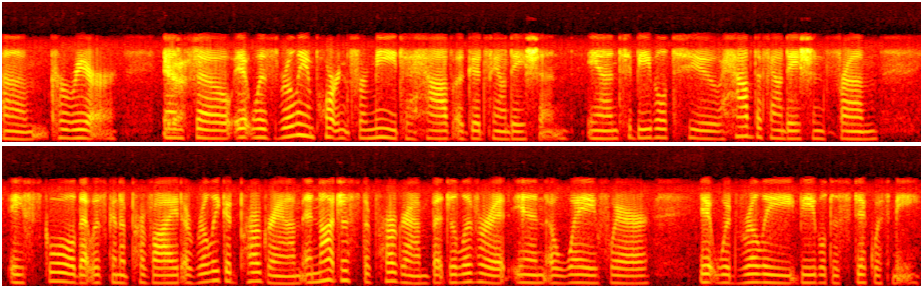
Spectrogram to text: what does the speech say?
um, career. And yes. so it was really important for me to have a good foundation and to be able to have the foundation from a school that was going to provide a really good program and not just the program but deliver it in a way where it would really be able to stick with me.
